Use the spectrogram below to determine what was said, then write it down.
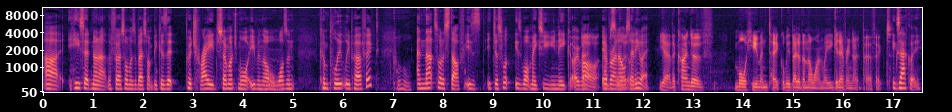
uh, he said no, no, the first one was the best one because it portrayed so much more, even though it wasn't completely perfect. cool. And that sort of stuff is it just what is what makes you unique over Oh, everyone else absolutely. anyway. Yeah, the kind of more human take will be better than the one where you get every note perfect. Exactly.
